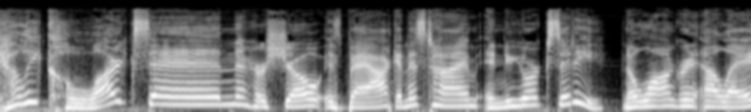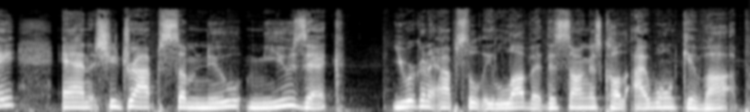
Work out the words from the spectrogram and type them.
Kelly Clarkson. Her show is back, and this time in New York City, no longer in LA. And she dropped some new music. You are going to absolutely love it. This song is called I Won't Give Up.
